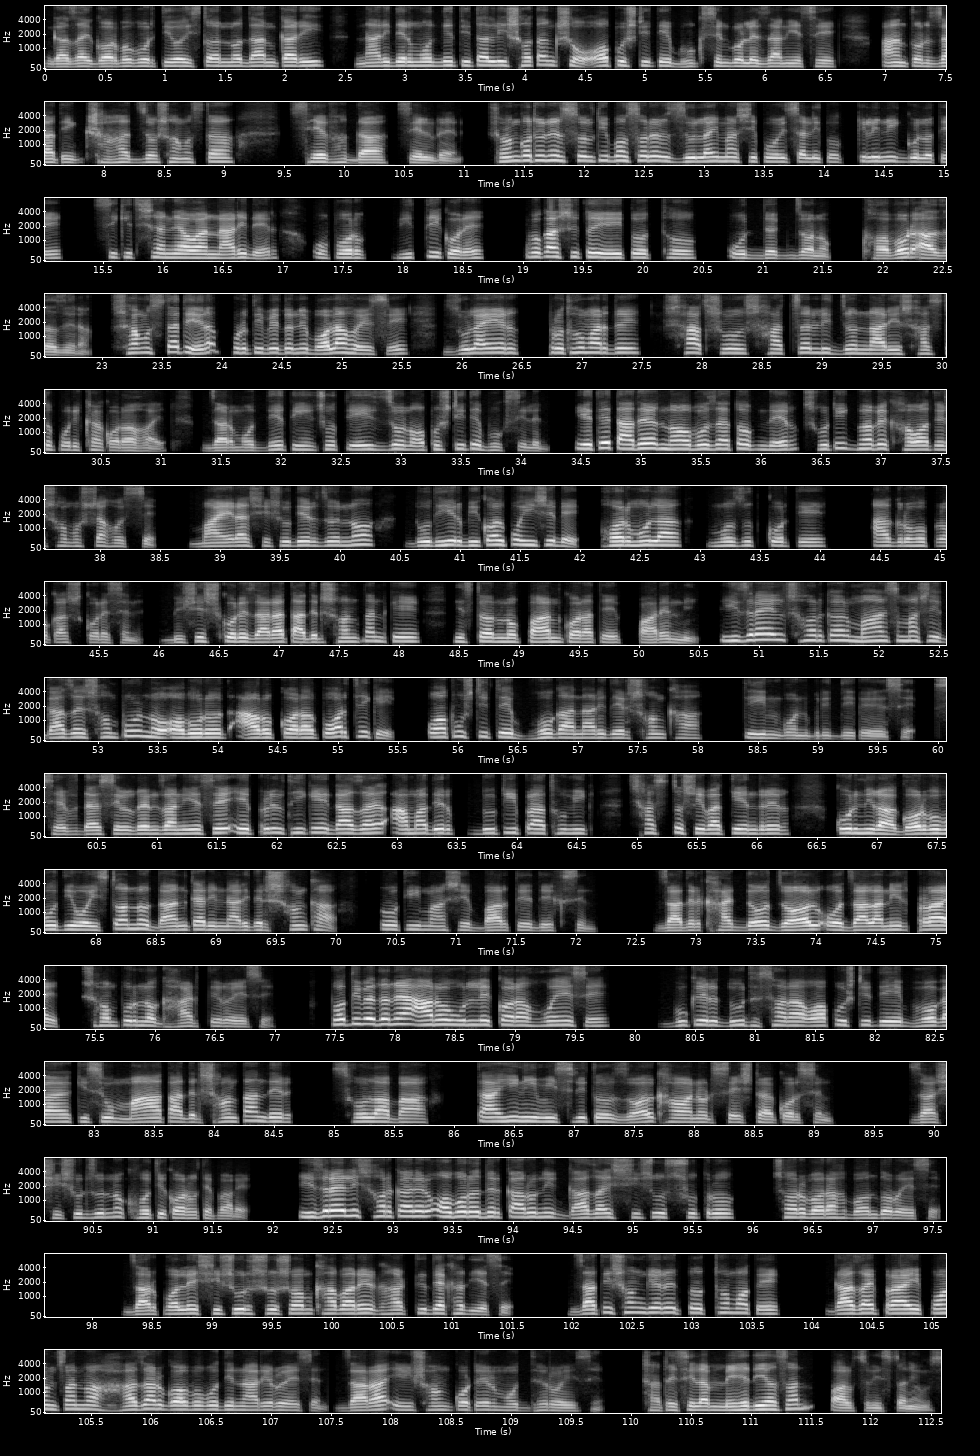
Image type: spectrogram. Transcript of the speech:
গাজায় গর্ভবর্তী ও স্তন্যদানকারী নারীদের মধ্যে তেতাল্লিশ শতাংশ অপুষ্টিতে ভুগছেন বলে জানিয়েছে আন্তর্জাতিক সাহায্য সংস্থা সেভ দ্য চিলড্রেন। সংগঠনের চলতি বছরের জুলাই মাসে পরিচালিত ক্লিনিকগুলোতে চিকিৎসা নেওয়া নারীদের উপর ভিত্তি করে প্রকাশিত এই তথ্য উদ্বেগজনক। খবর আল জাজেরা। সংস্থাটির প্রতিবেদনে বলা হয়েছে, জুলাইয়ের প্রথমার্ধে সাতশো সাতচল্লিশ জন নারী স্বাস্থ্য পরীক্ষা করা হয়, যার মধ্যে তিনশো তেইশ জন অপুষ্টিতে ভুগছিলেন। এতে তাদের নবজাতকদের সঠিকভাবে খাওয়াতে সমস্যা হচ্ছে। মায়েরা শিশুদের জন্য দুধের বিকল্প হিসেবে ফর্মুলা মজুত করতে আগ্রহ প্রকাশ করেছেন, বিশেষ করে যারা তাদের সন্তানকে স্তন্যপান করাতে পারেননি। ইসরায়েল সরকার মার্চ মাসে গাজায় সম্পূর্ণ অবরোধ আরোপ করার পর থেকে অপুষ্টিতে ভোগা নারীদের সংখ্যা তিন গুণ বৃদ্ধি পেয়েছে। সেভ দ্য চিলড্রেন জানিয়েছে, এপ্রিল থেকে গাজায় আমাদের দুটি প্রাথমিক স্বাস্থ্যসেবা কেন্দ্রের কর্মীরা গর্ভবতী ও স্তন্য দানকারী নারীদের সংখ্যা প্রতি মাসে বাড়তে দেখছেন। যাদের খাদ্য, জল ও জ্বালানির প্রায় সম্পূর্ণ ঘাটতি রয়েছে। প্রতিবেদনে আরও উল্লেখ করা হয়েছে, বুকের দুধ ছাড়া অপুষ্টিতে ভোগা কিছু মা তাদের সন্তানদের ছোলা বা তাহিনি মিশ্রিত জল খাওয়ানোর চেষ্টা করছেন, যা শিশুর জন্য ক্ষতিকর হতে পারে। ইসরায়েলি সরকারের অবরোধের কারণে গাজায় শিশু সূত্র সরবরাহ বন্ধ রয়েছে, যার ফলে শিশুর সুষম খাবারের ঘাটতি দেখা দিয়েছে। জাতিসংঘের তথ্য মতে, গাজায় প্রায় পঞ্চান্ন হাজার গর্ভবতী নারী রয়েছেন, যারা এই সংকটের মধ্যে রয়েছে। সাথে ছিলাম মেহেদি হাসান, পালস নিউজ।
